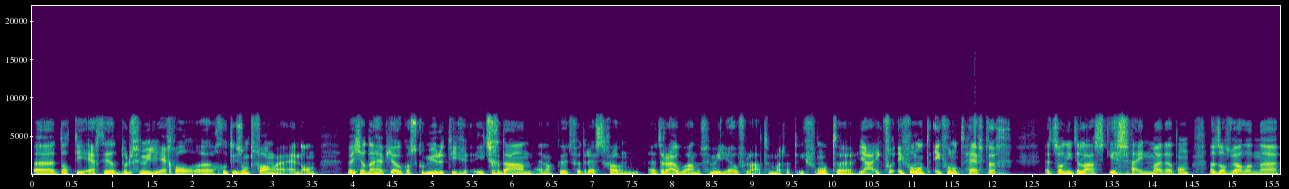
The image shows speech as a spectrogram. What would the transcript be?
eh, dat die echt heel, door de familie echt wel eh, goed is ontvangen. En dan, weet je, dan heb je ook als community iets gedaan en dan kun je het voor de rest gewoon het rouwen aan de familie overlaten. Maar dat, ik vond het, eh, ja, ik, ik, vond het, ik vond het heftig. Het zal niet de laatste keer zijn, maar dat dan, het was wel een.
